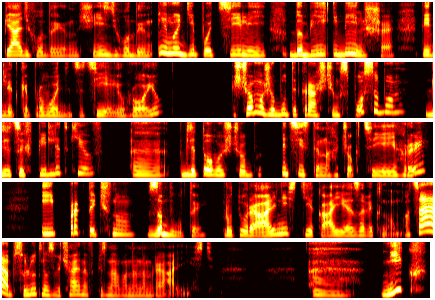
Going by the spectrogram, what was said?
5 годин, 6 годин, іноді по цілій добі і більше підлітки проводять за цією грою. Що може бути кращим способом для цих підлітків е, для того, щоб підсісти на гачок цієї гри і практично забути про ту реальність, яка є за вікном. А це абсолютно звичайна впізнавана нам реальність. Е, Нік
